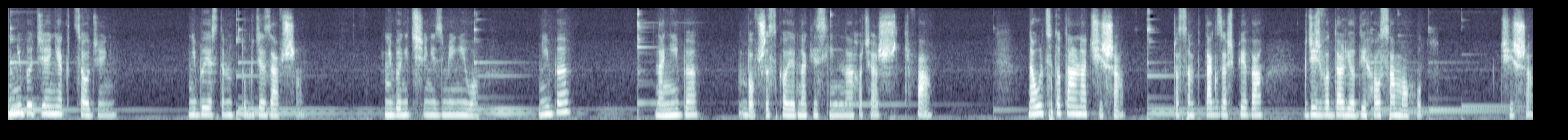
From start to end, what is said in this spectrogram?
Niby dzień jak co dzień. Niby jestem tu, gdzie zawsze. Niby nic się nie zmieniło. Niby na niby, bo wszystko jednak jest inne, chociaż trwa. Na ulicy totalna cisza. Czasem ptak zaśpiewa, gdzieś w oddali odjechał samochód. Cisza.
